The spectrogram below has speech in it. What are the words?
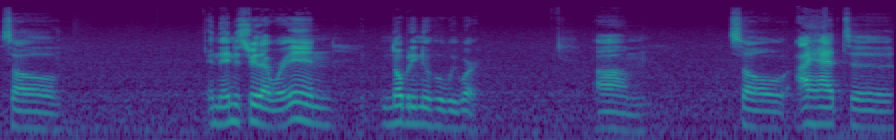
So in the industry that we're in, nobody knew who we were. Um, so I had to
